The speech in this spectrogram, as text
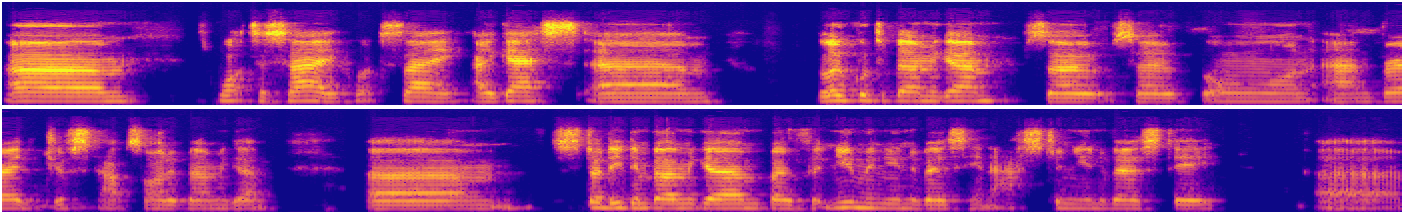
Um, what to say? What to say? I guess um, local to Birmingham. So, so born and bred just outside of Birmingham. Um, studied in Birmingham, both at Newman University and Aston University. Uh,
